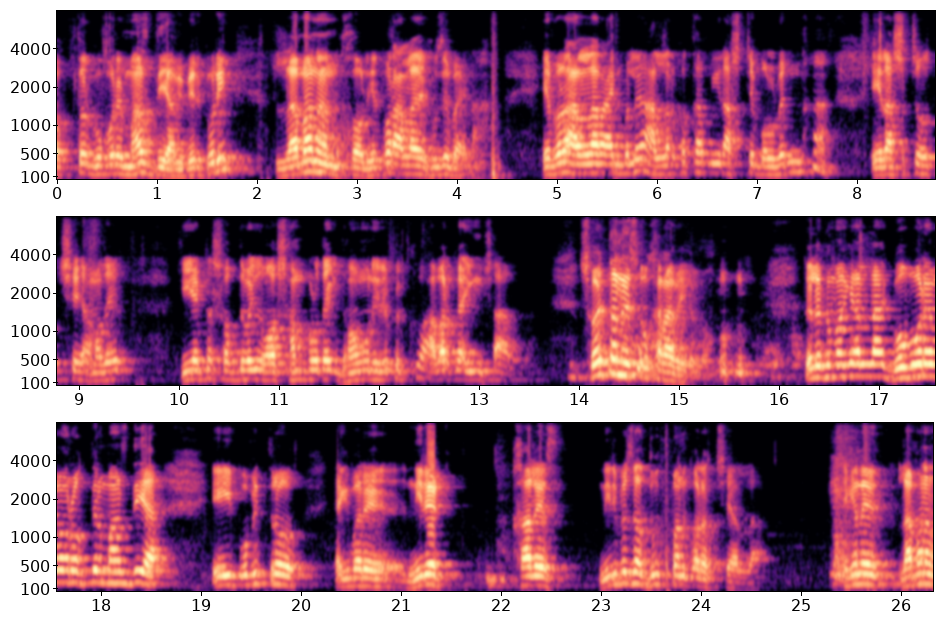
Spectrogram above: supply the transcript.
রক্তর গোবরের মাছ দিয়ে আমি বের করি, লাবানান খল, এরপর আল্লাহ খুঁজে পায় না। এরপর আল্লাহর আইন বলে আল্লাহর কথা আপনি রাষ্ট্রে বলবেন না। এই রাষ্ট্র হচ্ছে আমাদের কি একটা শব্দ বাকি অসাম্প্রদায়িক ধর্ম নিরপেক্ষ আবার কা ইনসা আল্লাহ শয়তান এসব খারাপ হয়ে গেল। তাহলে তোমাকে আল্লাহ গোবর এবং রক্তের মাছ দিয়া এই পবিত্র একবারে নিরেট, খালেস নির্বেজাল দুধ পান করাচ্ছে আল্লাহ। এখানে লাভানান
